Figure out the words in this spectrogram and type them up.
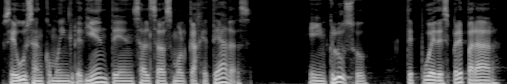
Se usan como ingrediente en salsas molcajeteadas. E incluso te puedes preparar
